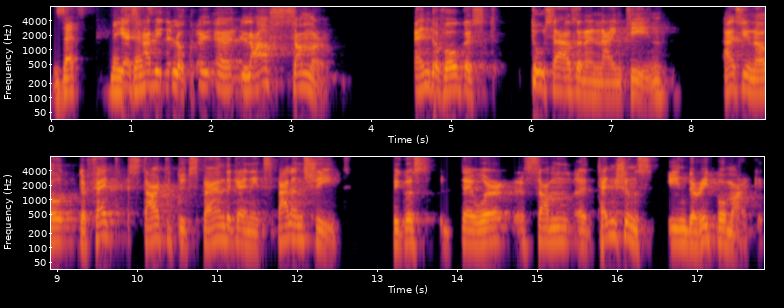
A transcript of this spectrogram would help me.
Does that make yes, sense? Yes, I mean, look, uh, uh, last summer, end of August 2019, as you know, the Fed started to expand again its balance sheet because there were some uh, tensions in the repo market.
